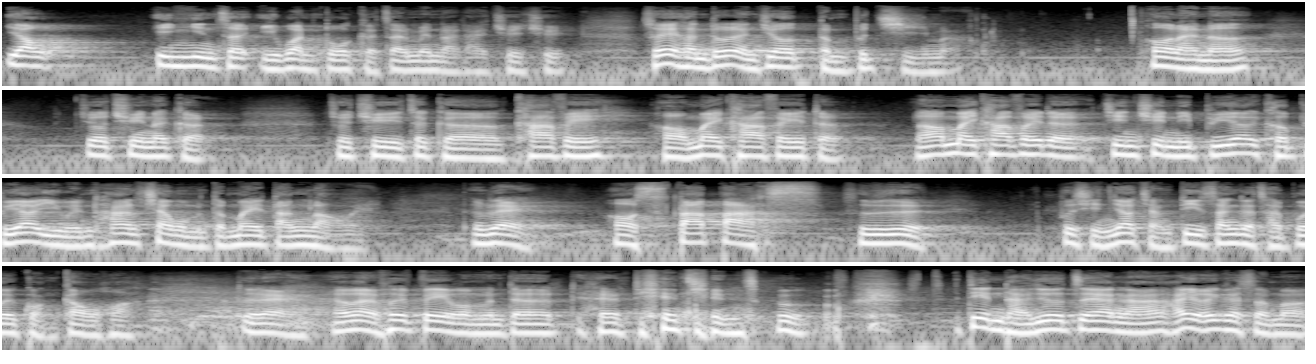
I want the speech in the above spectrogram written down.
要应应这一万多个在那边来来去去，所以很多人就等不及嘛，后来呢？就去那个，就去这个咖啡，哦，卖咖啡的，然后卖咖啡的进去，你不要可不要以为他像我们的麦当劳哎，对不对？哦，Starbucks 是不是？不行，要讲第三个才不会广告化，对不对？要不然会被我们的店检住。电台就是这样啊，还有一个什么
